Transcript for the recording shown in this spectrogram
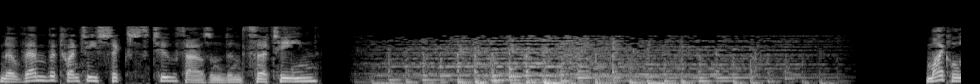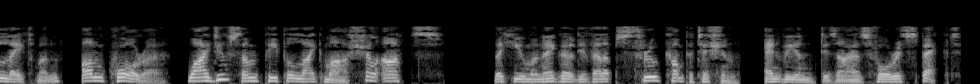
November 26, 2013. Michael Laitman, on Quora, why do some people like martial arts? The human ego develops through competition, envy and desires for respect,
